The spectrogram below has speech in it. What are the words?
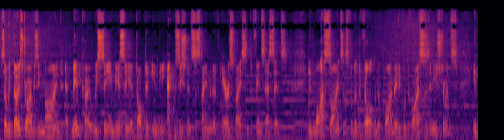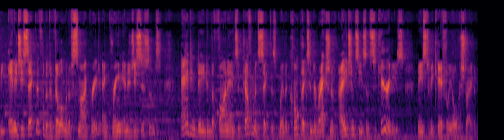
So with those drivers in mind, at MEMKO, we see MBSE adopted in the acquisition and sustainment of aerospace and defence assets, in life sciences for the development of biomedical devices and instruments, in the energy sector for the development of smart grid and green energy systems, and indeed in the finance and government sectors where the complex interaction of agencies and securities needs to be carefully orchestrated.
